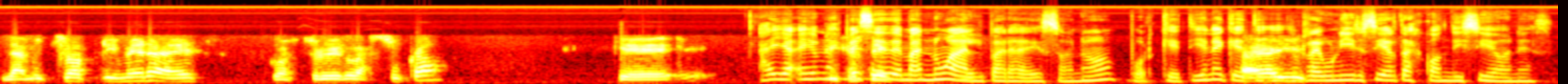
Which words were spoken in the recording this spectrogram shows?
La mitzvah primera es construir la azúcar, que hay, una especie de manual para eso, ¿no? Porque tiene que reunir ciertas condiciones.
